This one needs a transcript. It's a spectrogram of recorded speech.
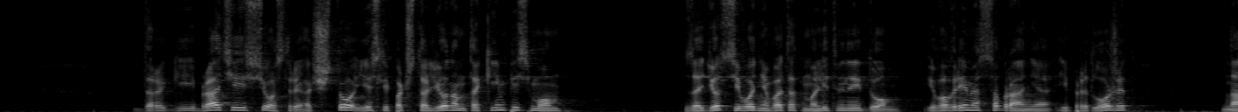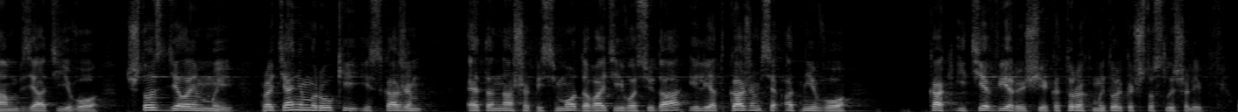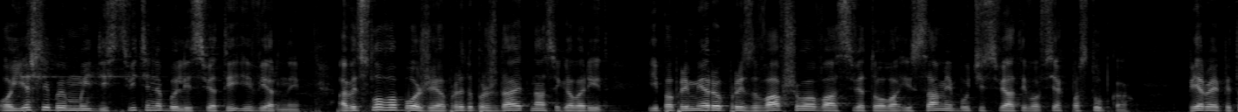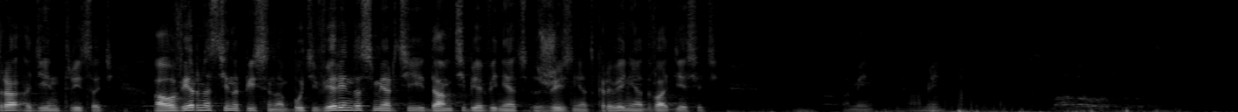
Дорогие братья и сестры, а что, если почтальоном таким письмом зайдет сегодня в этот молитвенный дом и во время собрания и предложит нам взять его, что сделаем мы? Протянем руки и скажем, это наше письмо, давайте его сюда, или откажемся от него, как и те верующие, которых мы только что слышали. О, если бы мы действительно были святы и верны! А ведь Слово Божье предупреждает нас и говорит, и по примеру призывавшего вас святого, и сами будьте святы во всех поступках. 1 Петра 1.30. А о верности написано, будь верен до смерти, и дам тебе венец жизни. Откровение 2.10.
